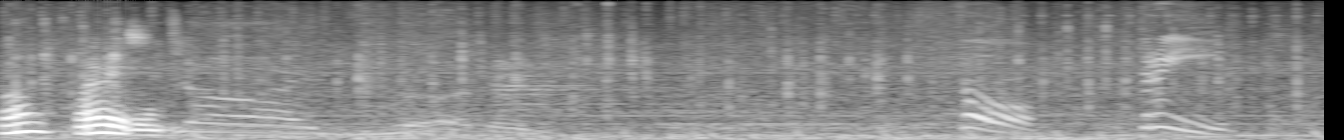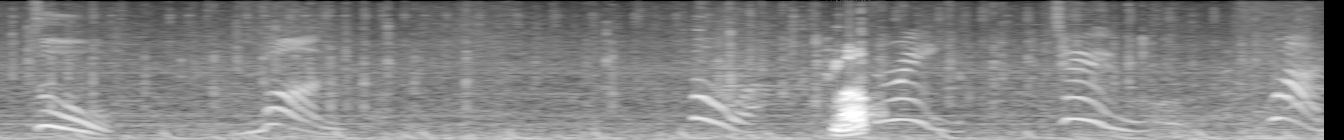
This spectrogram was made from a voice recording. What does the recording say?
Oh, where is he? Four, three, two, one. Four, Come up. three, two, one.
